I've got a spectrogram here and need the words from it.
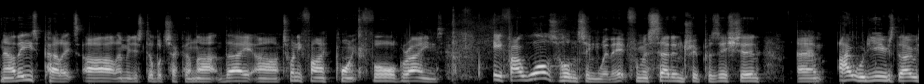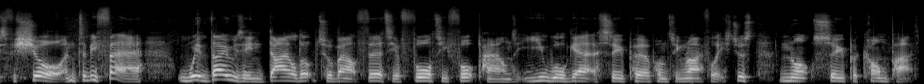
Now these pellets are, let me just double check on that, they are 25.4 grains. If I was hunting with it from a sedentary position, um, I would use those for sure. And to be fair, with those in dialed up to about 30 or 40 foot-pounds, you will get a superb hunting rifle. It's just not super compact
